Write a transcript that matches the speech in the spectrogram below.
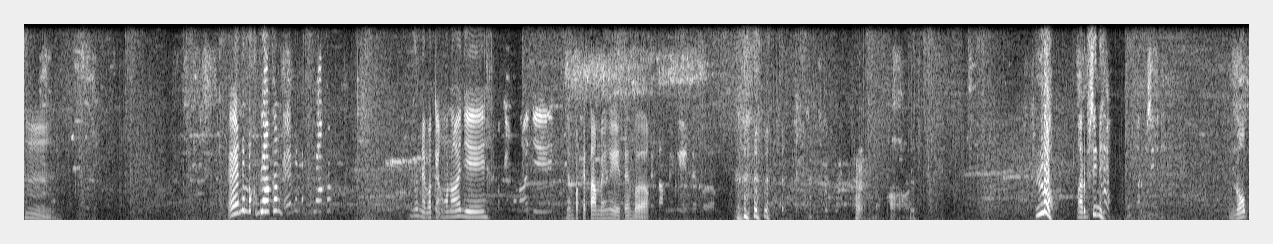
Hmm. Eh, nembak ke belakang. Lu nembak yang ono aja. Yang pakai tameng ya tembak. Makanya. Loh, ngadep sini. Nope.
